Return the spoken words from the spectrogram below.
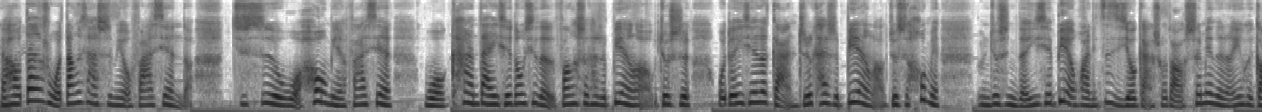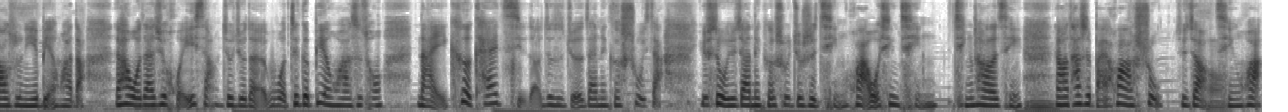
然后，但是我当下是没有发现的，就是我后面发现，我看待一些东西的方式开始变了，就是我对一些的感知开始变了，就是后面，嗯，就是你的一些变化，你自己有感受到，身边的人也会告诉你变化的，然后我再去回想，就觉得我这个变化是从哪一刻开启的，就是觉得在那棵树下，于是我就叫那棵树就是情话，我姓秦，秦朝的秦，然后它是白桦树，就叫秦话，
